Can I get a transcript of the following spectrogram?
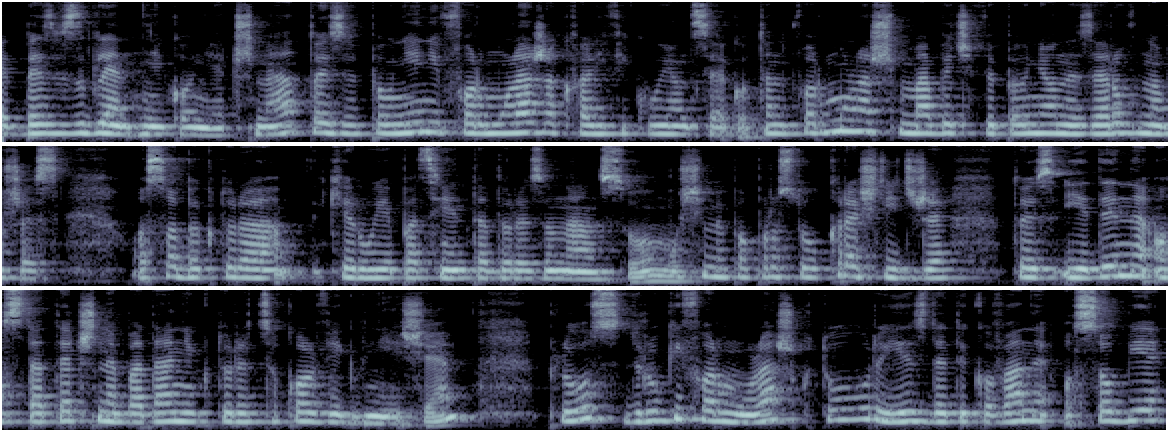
y, bezwzględnie konieczna, to jest wypełnienie formularza kwalifikującego. Ten formularz ma być wypełniony zarówno przez osobę, która kieruje pacjenta do rezonansu. Musimy po prostu określić, że to jest jedyne ostateczne badanie, które cokolwiek wniesie, plus drugi formularz, który jest dedykowany osobie,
